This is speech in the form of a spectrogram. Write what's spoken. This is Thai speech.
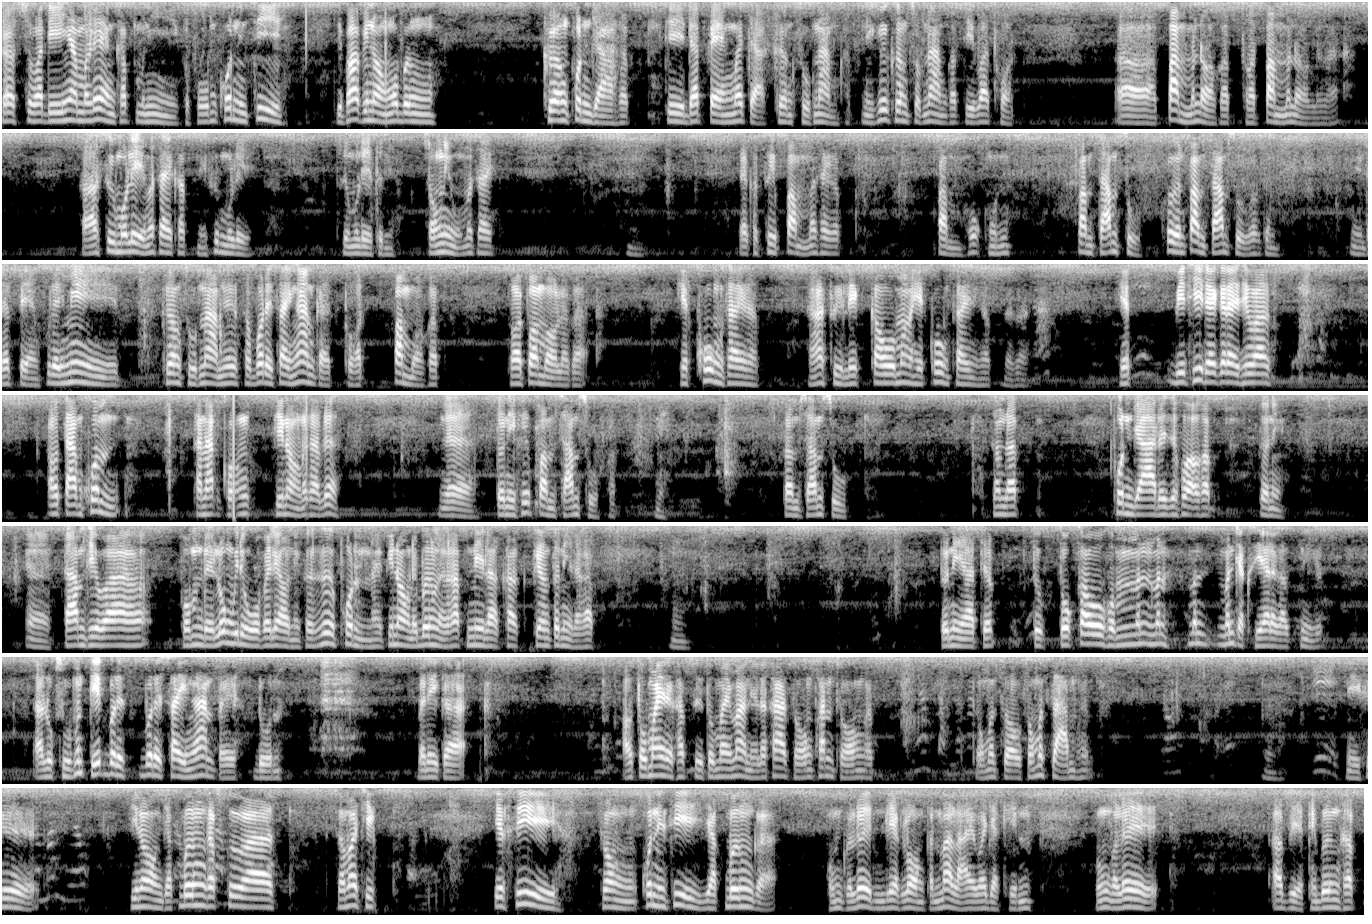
ก็สวัสดียามมาแรงครับมื้อนี้กับผมคนอินซี่สิพาพี่น้องมาเบิงเครื่องพ่นยาครับ ที่ดัดแปลงมาจากเครื่องสูบน้ำครับนี่คือเครื่องสูบน้ำครับที่ว่าถอดอปั๊มมันออกครับถอดปั๊มมันออกเลยว่าซื้อโมเลมาใส่ครับนี่คือโมเลซื้อโมเลตัวนี้สองนิ้วมาใส่แล้วก็ซื้อปั๊มมาใส่ครับปั๊มหกหมุนปั๊มสามสูบเพื่อนปั๊มสามสูบครับตัวนี้นี่ดัดแปลงผู้ใดมี เครื่องสูบน้ำนี่เขาบ่ได้ใส่งานกับถอดปั๊มออกครับถอดปั๊มออกแล้วก็เห็ดโค้งใส่ครับหาซื้อเล็กเก่ามาเห็ดโค้งใส่ครับแล้วก็เห็ดวิธีใดก็ได้ที่ว่า เอาตามความถนัดของพี่น้องนะครับเด้อเนี่ยตัวนี้คือปั๊มสามสูบครับนี่ปั๊มสามสูบสำหรับพ่นยาโดยเฉพาะครับตัวนี้เอ่อตามที่ว่า ผมได้ลงวิดีโอไปแล้วนี่ก็คือพ่นให้พี่น้องได้เบิ่งเลยครับนี่แหละครับเครื่องตัวนี้แหละครับตัวนี้อาจจะตัวตัวเก่าผมมันมันมันมันจักเสียแล้วครับนี่อ่าลูกสูบมันติดบ่ได้บ่ได้ใส่งานไปโดนบัดนี้ก็เอาตัวไม้เลยครับซื้อตัวไม้มาเนี่ยราคาสองพันสองครับสองพันสองสองพันสามครับนี่คือพี่น้องอยากเบิ้งครับคือว่าสมาชิก เอฟซีช่องคนอินซี่อยากเบิ้งก็ผมก็เลยเรียกร้องกันมาหลายว่าอยากเห็น ผมก็เลยอัปเดตให้เบิ้งครับ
